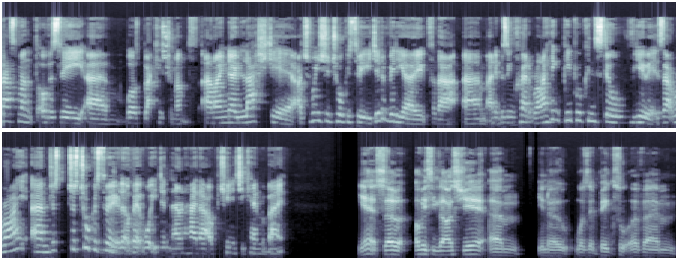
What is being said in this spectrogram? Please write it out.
Last month obviously um, was Black History Month, and I know last year I just want you to talk us through. You did a video for that, um, and it was incredible. And I think people can still view it. Is that right? Um, just just talk us through a little bit what you did there and how that opportunity came about. Yeah, so obviously last year, um, you know, was a big sort of um,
